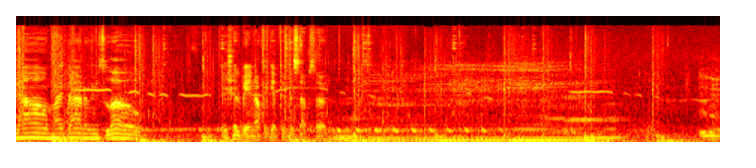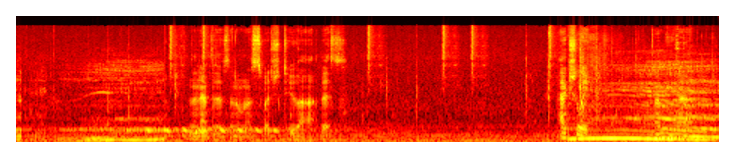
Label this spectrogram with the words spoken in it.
No, my battery's low. It should be enough to get through this episode. And then after this, then I'm gonna switch to uh, this. Actually. Uh,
